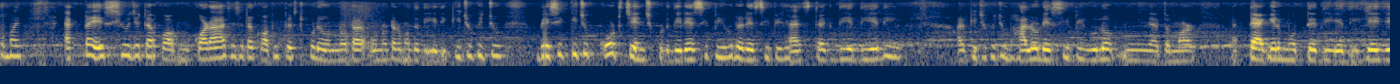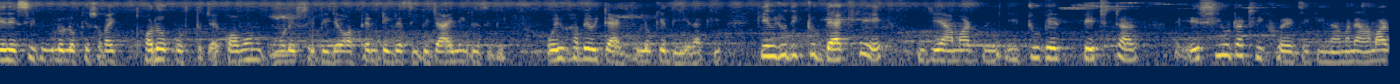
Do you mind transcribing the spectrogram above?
সময় একটা এসিও যেটা করা আছে সেটা কপি পেস্ট করে অন্যটা, অন্যটার মধ্যে দিয়ে দিই। কিছু কিছু বেশি কিছু কোড চেঞ্জ করে দিই। রেসিপি হলে রেসিপি হ্যাশট্যাগ দিয়ে দিয়ে দিই। আর কিছু কিছু ভালো রেসিপিগুলো তোমার ট্যাগের মধ্যে দিয়ে দিই। যে যে রেসিপিগুলো লোকে সবাই ফলো করতে চায় কমন রেসিপি যে অথেন্টিক রেসিপি চাইনিজ রেসিপি ওইভাবে ওই ট্যাগগুলোকে দিয়ে রাখি। কেউ যদি একটু দেখে যে আমার ইউটিউবের পেজটার এসিওটা ঠিক হয়েছে কি না মানে আমার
